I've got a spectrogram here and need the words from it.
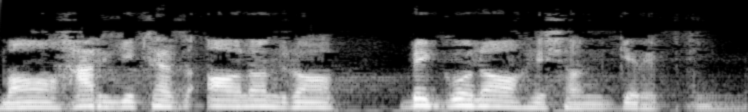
ما هر یک از آنان را به گناهشان گرفتیم.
